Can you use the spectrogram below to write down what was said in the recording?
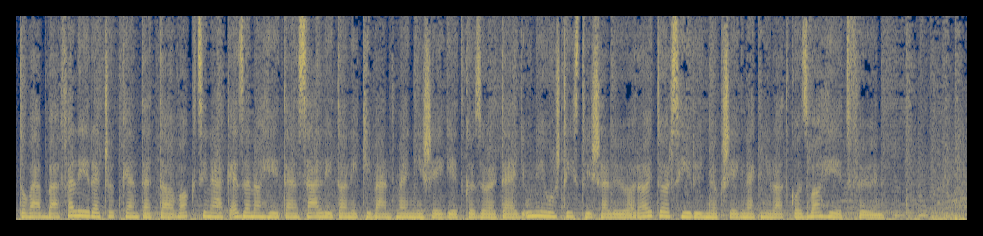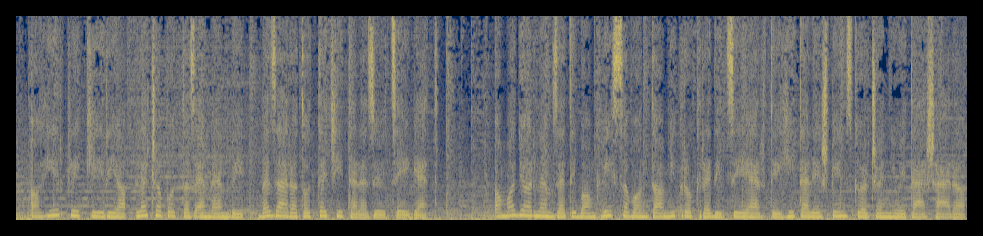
továbbá felére csökkentette a vakcinák ezen a héten szállítani kívánt mennyiségét közölte egy uniós tisztviselő a Reuters hírügynökségnek nyilatkozva hétfőn. A hírklik írja, lecsapott az MNB, bezáratott egy hitelező céget a Magyar Nemzeti Bank visszavonta a Mikrokredit ZRT hitel és pénzkölcsön nyújtására,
